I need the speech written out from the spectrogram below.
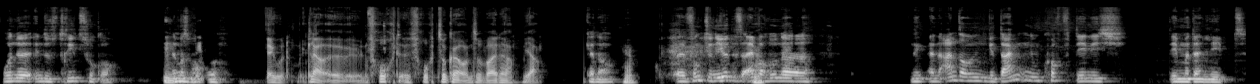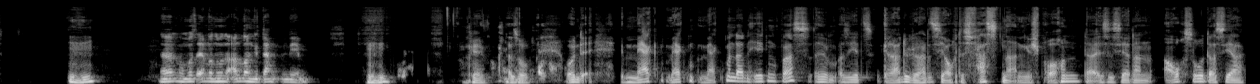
Ohne Industriezucker. Mhm. Ja gut, klar, äh, Frucht, äh, Fruchtzucker und so weiter, ja. Genau. Ja. Äh, funktioniert ist einfach ja. nur eine, einen anderen Gedanken im Kopf, den ich, den man dann lebt. Mhm. Ja, man muss einfach nur einen anderen Gedanken nehmen. Mhm. Okay, also und merkt, merkt, merkt man dann irgendwas? Ähm, also jetzt gerade, du hattest ja auch das Fasten angesprochen, da ist es ja dann auch so, dass ja,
